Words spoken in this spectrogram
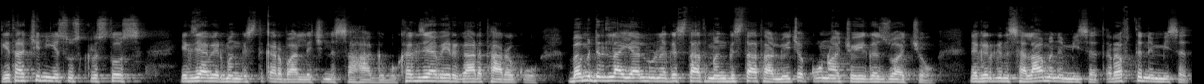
ጌታችን ኢየሱስ ክርስቶስ የእግዚአብሔር መንግሥት ቀርባለች፣ ንስሐ ግቡ፣ ከእግዚአብሔር ጋር ታረቁ። በምድር ላይ ያሉ ነገሥታት መንግሥታት አሉ፣ የጨቆኗቸው የገዟቸው። ነገር ግን ሰላምን የሚሰጥ እረፍትን የሚሰጥ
